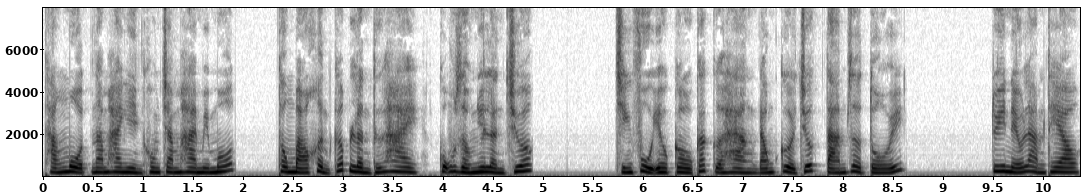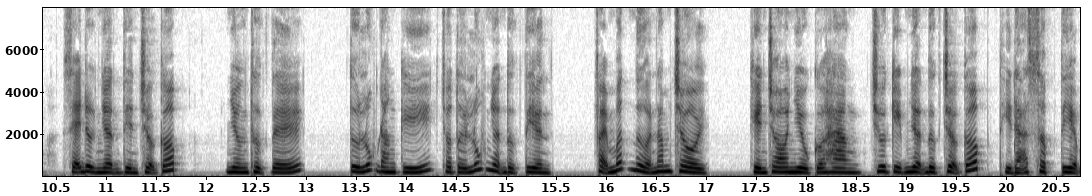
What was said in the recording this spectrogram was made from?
Tháng 1 năm 2021, thông báo khẩn cấp lần thứ hai cũng giống như lần trước. Chính phủ yêu cầu các cửa hàng đóng cửa trước 8 giờ tối. Tuy nếu làm theo sẽ được nhận tiền trợ cấp, nhưng thực tế, từ lúc đăng ký cho tới lúc nhận được tiền, phải mất nửa năm trời, khiến cho nhiều cửa hàng chưa kịp nhận được trợ cấp thì đã sập tiệm,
